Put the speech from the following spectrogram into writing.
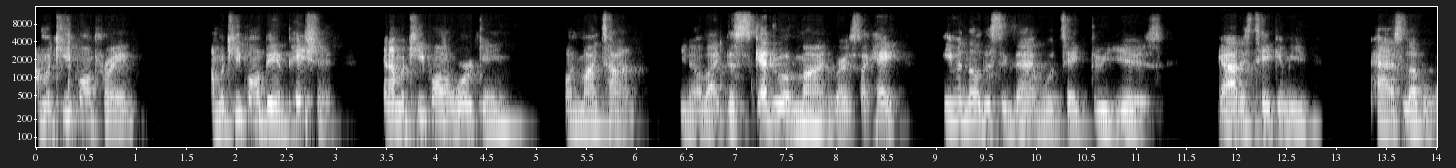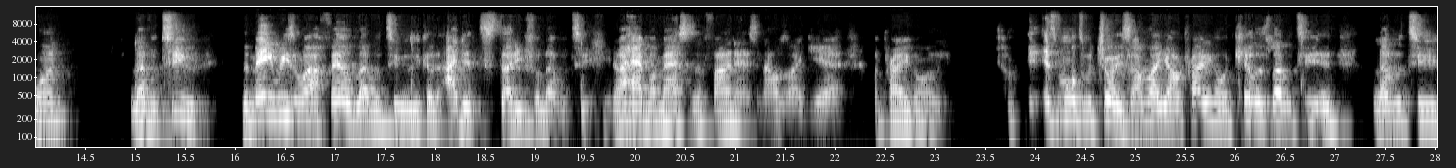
I'm gonna keep on praying, I'm gonna keep on being patient, and I'm gonna keep on working on my time. You know, like this schedule of mine where it's like, hey, even though this exam will take three years, God has taken me past level one, level two, the main reason why I failed level two is because I didn't study for level two. You know, I had my master's in finance, and I was like, yeah, I'm probably going. It's multiple choice. So I'm like, yo, I'm probably going to kill this level two, and level two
